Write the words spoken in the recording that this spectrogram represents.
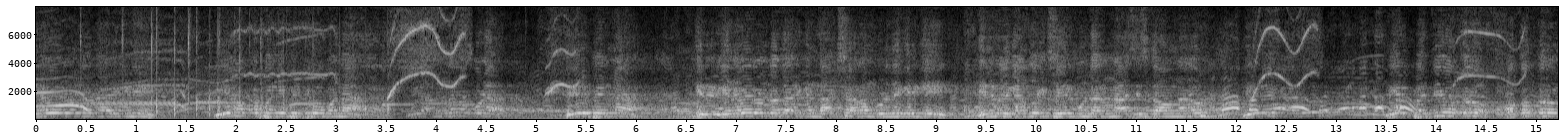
ఇరవై రెండో తారీఖుని ఏ ఒక్క పని పెట్టుకోకుండా మీరందరూ కూడా పేరు పేరున ఇరవై రెండో తారీఖున దాక్షారం గుడి దగ్గరికి ఎనిమిది గంటలకు చేరుకుంటారని ఆశిస్తా ఉన్నాను. మీరు ప్రతి ఒక్కరు ఒక్కొక్కరు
